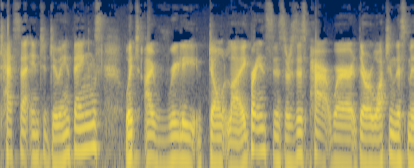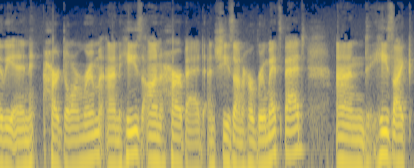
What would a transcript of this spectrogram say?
Tessa into doing things, which I really don't like. For instance, there's this part where they were watching this movie in her dorm room and he's on her bed and she's on her roommate's bed and he's like,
